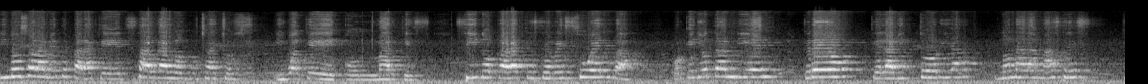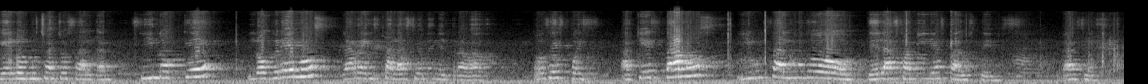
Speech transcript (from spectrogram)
Y no solamente para que salgan los muchachos, igual que con Márquez, sino para que se resuelva. Porque yo también creo que la victoria no nada más es que los muchachos salgan, sino que logremos la reinstalación en el trabajo. Entonces, pues aquí estamos y un saludo de las familias para ustedes. Gracias.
